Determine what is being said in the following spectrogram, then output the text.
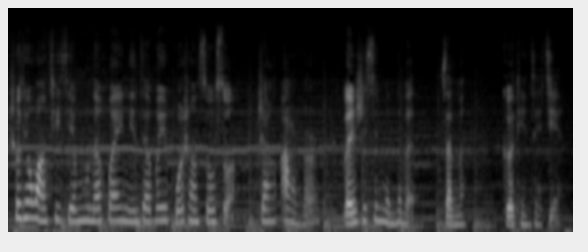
收听往期节目呢，欢迎您在微博上搜索“张二文”，文是新闻的文。咱们隔天再见。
